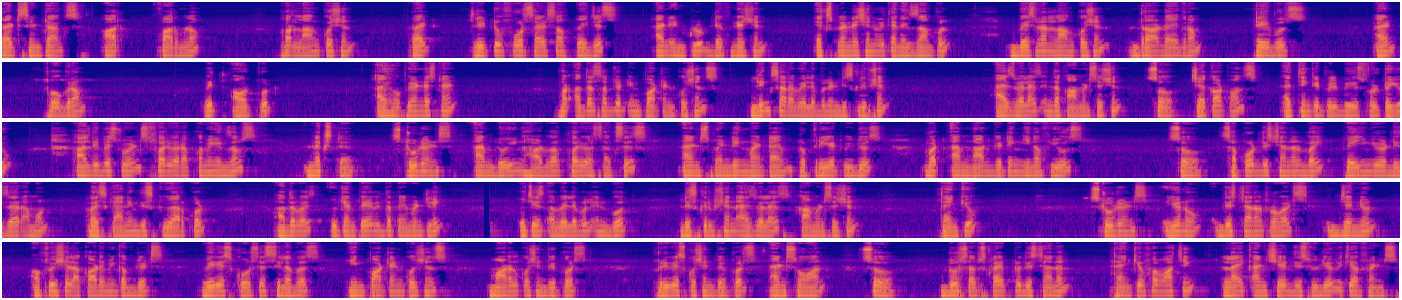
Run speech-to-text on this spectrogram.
write syntax or formula. For long question, write 3 to 4 sides of pages and include definition, explanation with an example. Based on long question, draw diagram, tables and program with output. I hope you understand. For other subject important questions, links are available in description as well as in the comment section. So check out once. I think it will be useful to you. All the best students for your upcoming exams. Next, students, I am doing hard work for your success and spending my time to create videos, but I am not getting enough views. So support this channel by paying your desired amount by scanning this QR code. Otherwise, you can pay with the payment link which is available in both description as well as comment section. Thank you. Students, you know, this channel provides genuine, official academic updates, various courses, syllabus, important questions, model question papers, previous question papers, and so on. So, do subscribe to this channel. Thank you for watching. Like and share this video with your friends.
